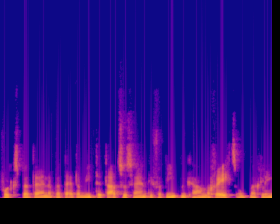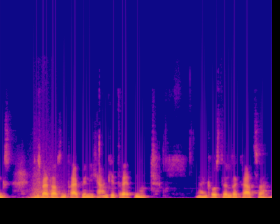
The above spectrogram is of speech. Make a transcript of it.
Volkspartei, eine Partei der Mitte da zu sein, die verbinden kann, nach rechts und nach links. 2003 bin ich angetreten und ein Großteil der Grazer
